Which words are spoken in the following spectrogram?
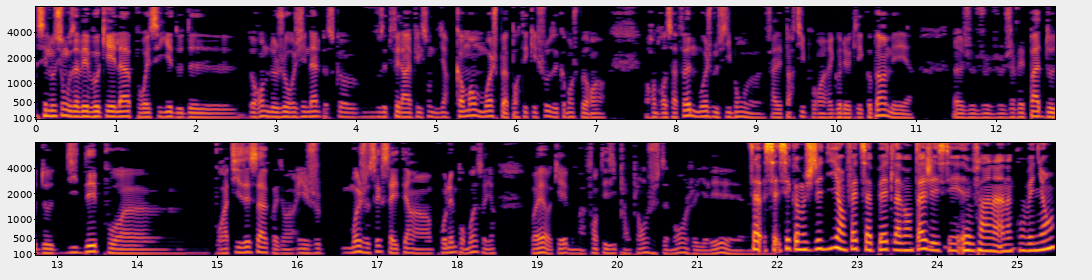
ces notions que vous avez évoquées là pour essayer de, de, de rendre le jeu original parce que vous vous êtes fait la réflexion de dire comment moi je peux apporter quelque chose et comment je peux ren- rendre ça fun. Moi je me suis dit bon euh, faire des parties pour rigoler avec les copains mais euh, je je- je- j'avais pas de de- d'idée pour euh, pour attiser ça quoi et je moi je sais que ça a été un problème pour moi c'est à dire ouais ok bon bah fantasy plan plan justement je vais y aller c'est comme je te dis en fait ça peut être l'avantage et c'est euh, enfin un inconvénient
